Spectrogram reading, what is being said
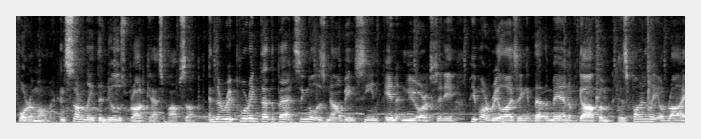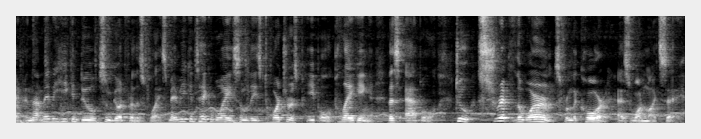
for a moment. And suddenly the news broadcast pops up, and they're reporting that the bat signal is now being seen in New York City. People are realizing that the man of Gotham has finally arrived and that maybe he can do some good for this place. Maybe he can take away some of these torturous people plaguing this apple to strip the worms from the core, as one might say.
